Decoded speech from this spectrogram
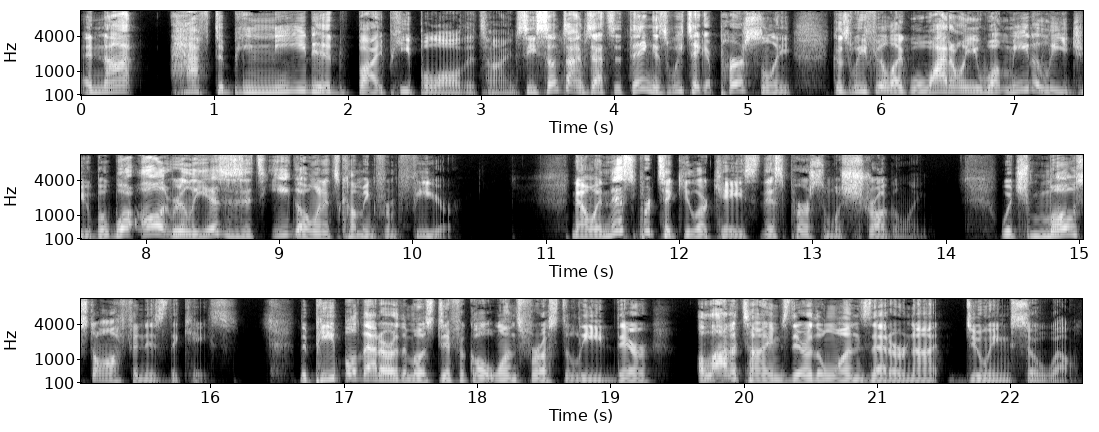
and not have to be needed by people all the time. See, sometimes that's the thing is we take it personally because we feel like, well, why don't you want me to lead you? But what all it really is is it's ego and it's coming from fear. Now, in this particular case, this person was struggling, which most often is the case. The people that are the most difficult ones for us to lead, they're a lot of times they're the ones that are not doing so well.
